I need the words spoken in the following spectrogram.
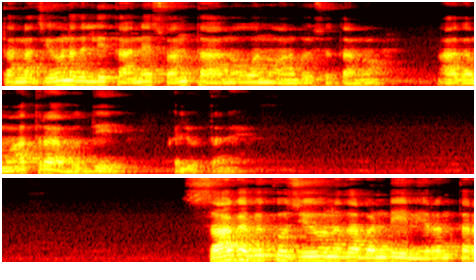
ತನ್ನ ಜೀವನದಲ್ಲಿ ತಾನೇ ಸ್ವಂತ ನೋವನ್ನು ಅನುಭವಿಸುತ್ತಾನೋ, ಆಗ ಮಾತ್ರ ಬುದ್ಧಿ ಕಲಿಯುತ್ತಾನೆ. ಸಾಗಬೇಕು ಜೀವನದ ಬಂಡಿ ನಿರಂತರ,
